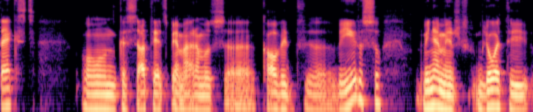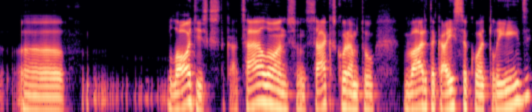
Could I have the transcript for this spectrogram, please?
teksts. Un kas attiecas piemēram uz uh, Covid uh, vīrusu, viņam ir ļoti uh, loģisks kā, cēlonis un sekas, kuram tu vari kā, izsekot līdzi.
